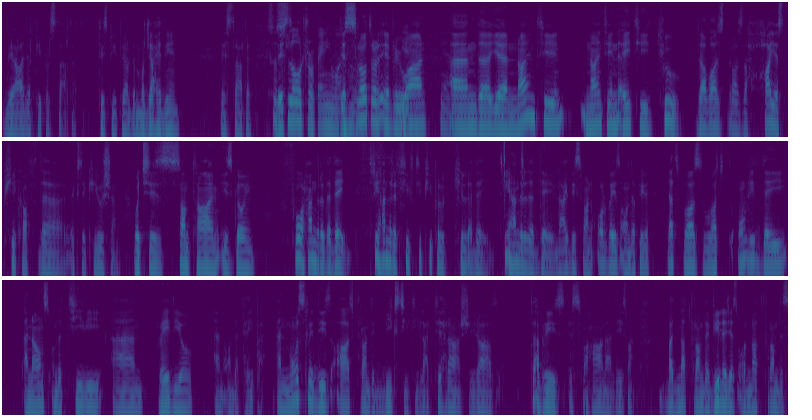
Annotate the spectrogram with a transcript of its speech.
the other people started. These people, the Mujahideen, they started. So They slaughter of anyone. They who- slaughtered everyone, Yeah. and uh, yeah, 19, 1982. That was that was the highest peak of the execution, which is sometime is going 400 a day, 350 people killed a day, 300 a day, like this one, always on the people. That was what only they announced on the TV and radio and on the paper. And mostly these are from the big city like Tehran, Shiraz, Tabriz, Isfahan, and this one, but not from the villages or not from the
